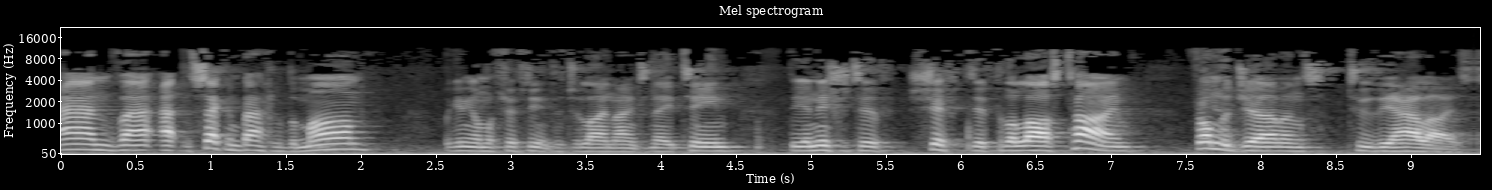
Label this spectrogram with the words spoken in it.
and that at the Second Battle of the Marne, beginning on the 15th of July 1918, the initiative shifted for the last time from the Germans to the Allies.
